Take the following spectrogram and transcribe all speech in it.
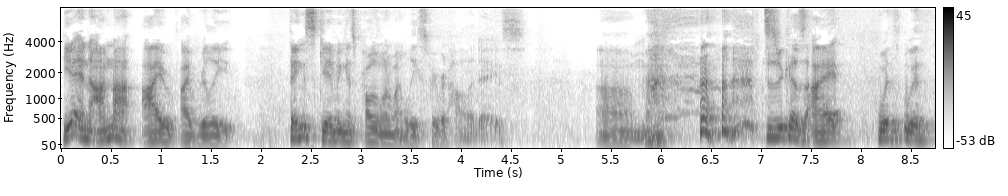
Yeah, and I'm not. I I really Thanksgiving is probably one of my least favorite holidays. Um, just because I with with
